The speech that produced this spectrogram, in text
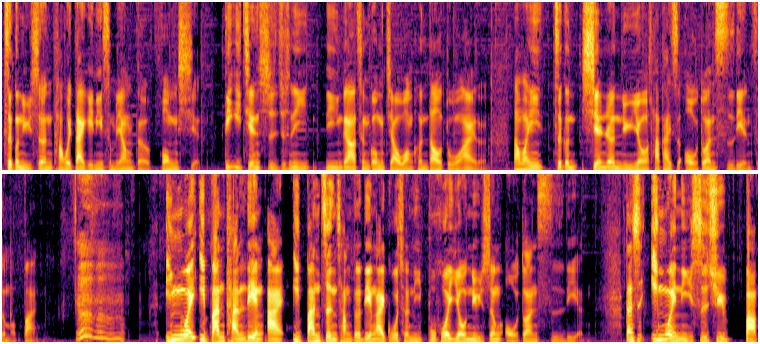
这个女生她会带给你什么样的风险？第一件事就是你你已经跟他成功交往，横刀夺爱了，那万一这个现任女友她开始藕断丝连怎么办？因为一般谈恋爱，一般正常的恋爱过程，你不会有女生藕断丝连。但是因为你是去把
